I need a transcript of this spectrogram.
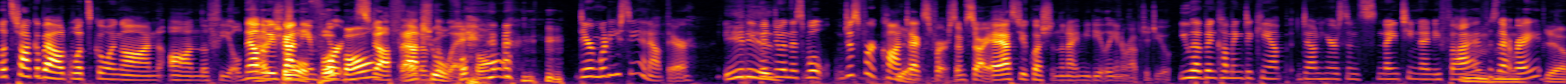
Let's talk about what's going on on the field. Now that we've gotten the important football? stuff out Actual of the way. Darin, what are you seeing out there? It You've is- been doing this. Well, just for context first, I'm sorry. I asked you a question, then I immediately interrupted you. You have been coming to camp down here since 1995. Is that right? Mm-hmm. Yeah,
